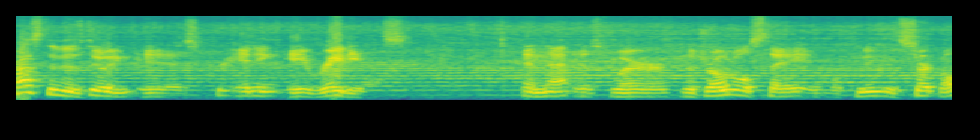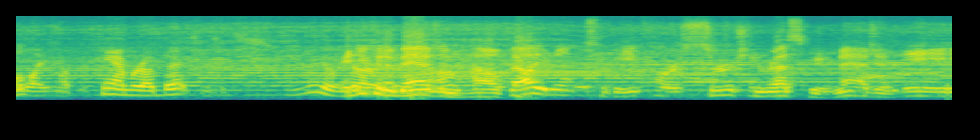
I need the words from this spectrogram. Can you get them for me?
Preston is doing is creating a radius, and that is where the drone will stay. It will continue to circle, Lighten up the camera a bit. Since it's really and you can imagine how valuable this would be for search and rescue. Imagine a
